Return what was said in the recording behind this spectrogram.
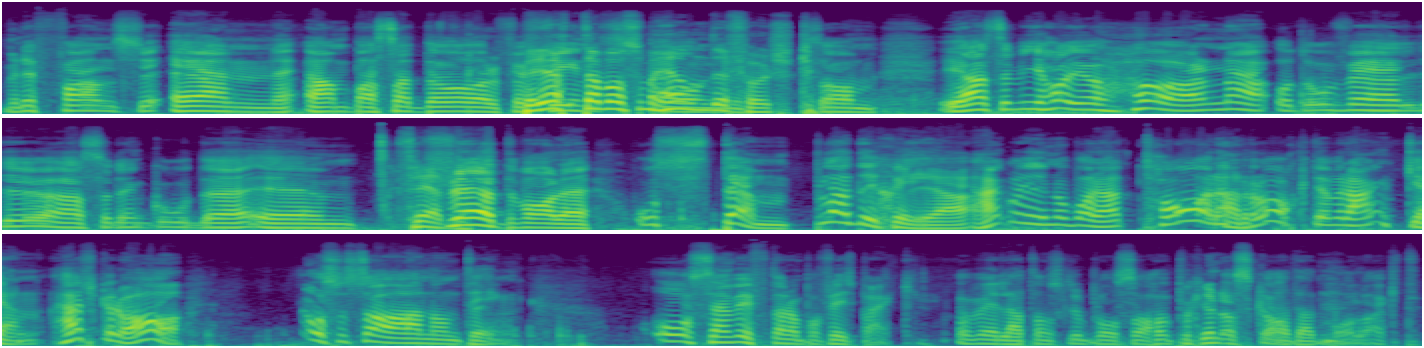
Men det fanns ju en ambassadör för Berätta vad som Finspång hände först. Som, ja, alltså vi har ju hörna och då väljer ju alltså den gode ehm, Fred. Fred var det och stämplade Gea. Han går in och bara tar han rakt över ankeln. Här ska du ha. Och så sa han någonting. Och sen viftade de på frispark och ville att de skulle blåsa av på grund av skadad målvakt.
